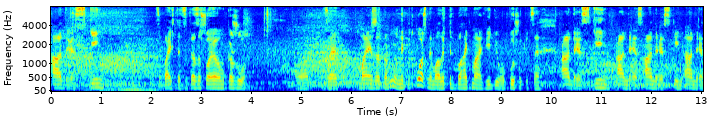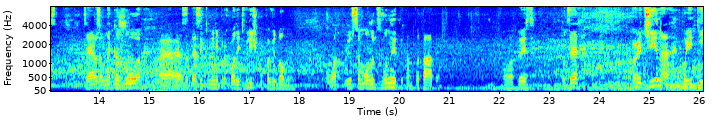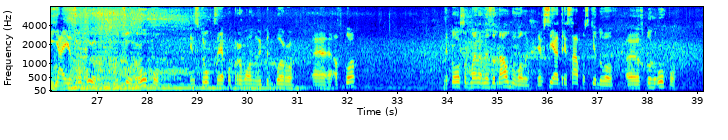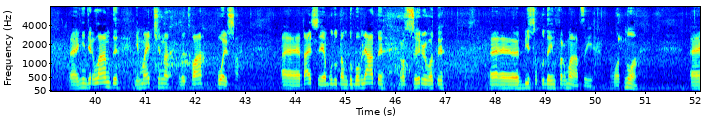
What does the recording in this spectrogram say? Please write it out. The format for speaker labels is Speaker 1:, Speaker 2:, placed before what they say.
Speaker 1: адрес, скинь. Це бачите, це те, за що я вам кажу. От, це майже там, ну не під кожним, але під багатьма відео пишуть оце адрес, скинь, адрес, адрес, скинь, адрес. Це я вже не кажу е, за те, скільки мені приходить в лічку повідомлень. От, плюс ще можуть дзвонити там питати. От, тобто, оце причина, по якій я і зробив цю групу. Інструкція по прогону і підбору е, авто. Для того, щоб мене не задалбували, я всі адреса поскидував е, в ту групу. Е, Нідерланди, Німеччина, Литва, Польща. Далі я буду там додати, розширювати. Більше буде інформації. От. Но, е,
